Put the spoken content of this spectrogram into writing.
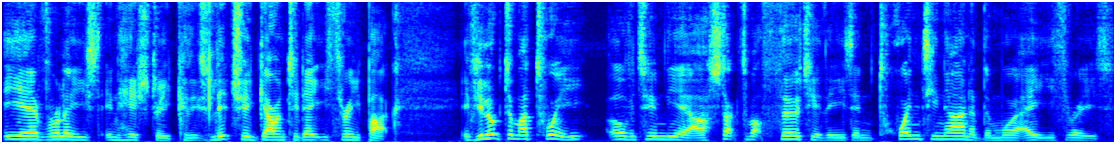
EA have released in history, because it's literally guaranteed 83 pack. If you looked at my tweet over Team the Year, I stacked about 30 of these, and 29 of them were 83s.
